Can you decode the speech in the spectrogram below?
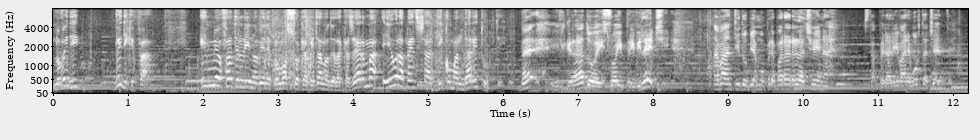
Lo vedi? Vedi che fa? Il mio fratellino viene promosso capitano della caserma e ora pensa di comandare tutti. Beh, il grado ha i suoi privilegi. Avanti, dobbiamo preparare la cena. Sta per arrivare molta gente.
